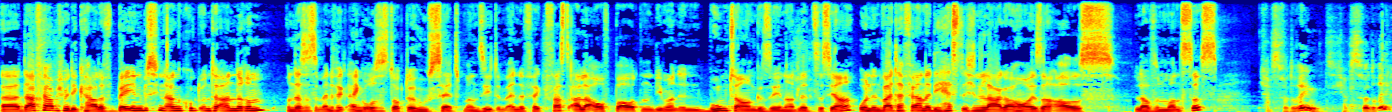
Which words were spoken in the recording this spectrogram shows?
Äh, dafür habe ich mir die Cardiff Bay ein bisschen angeguckt unter anderem. Und das ist im Endeffekt ein großes Doctor Who-Set. Man sieht im Endeffekt fast alle Aufbauten, die man in Boomtown gesehen hat letztes Jahr. Und in weiter Ferne die hässlichen Lagerhäuser aus Love and Monsters. Ich hab's verdrängt. Ich hab's verdrängt.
